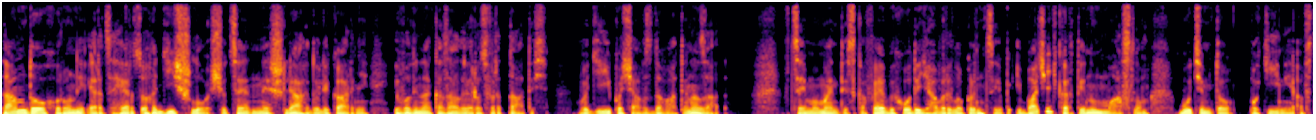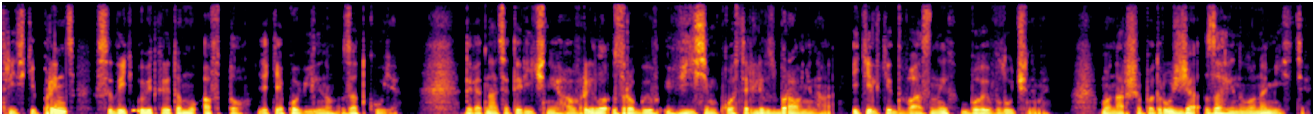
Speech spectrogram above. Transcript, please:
Там до охорони ерцгерцога дійшло, що це не шлях до лікарні, і вони наказали розвертатись. Водій почав здавати назад. В цей момент із кафе виходить Гаврило Принцип і бачить картину маслом, буцімто покійний австрійський принц сидить у відкритому авто, яке повільно заткує. 19-річний Гаврило зробив вісім пострілів з Браунінга, і тільки два з них були влучними. Монарше подружжя загинуло на місці.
